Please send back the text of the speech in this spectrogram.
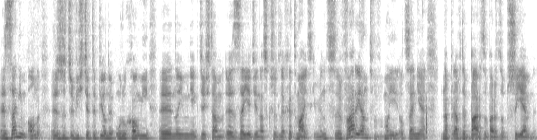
e, zanim on e, rzeczywiście te piony uruchomi, e, no i mnie gdzieś tam e, zajedzie na skrzydle hetmańskim. Więc wariant w mojej ocenie naprawdę bardzo, bardzo przyjemny.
